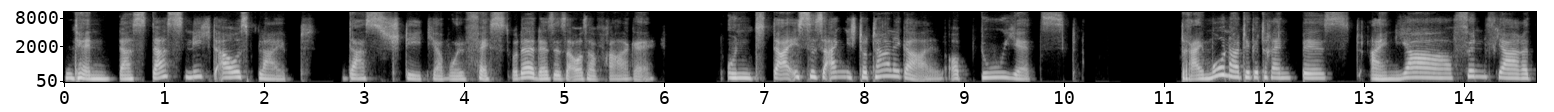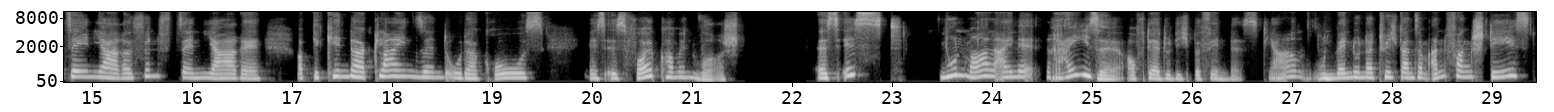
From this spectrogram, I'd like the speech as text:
Denn dass das nicht ausbleibt, das steht ja wohl fest, oder? Das ist außer Frage. Und da ist es eigentlich total egal, ob du jetzt drei Monate getrennt bist, ein Jahr, fünf Jahre, zehn Jahre, 15 Jahre, ob die Kinder klein sind oder groß, es ist vollkommen wurscht. Es ist nun mal eine Reise, auf der du dich befindest, ja. Und wenn du natürlich ganz am Anfang stehst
